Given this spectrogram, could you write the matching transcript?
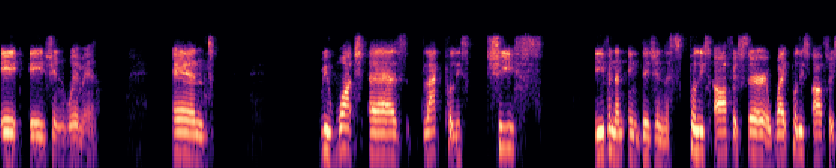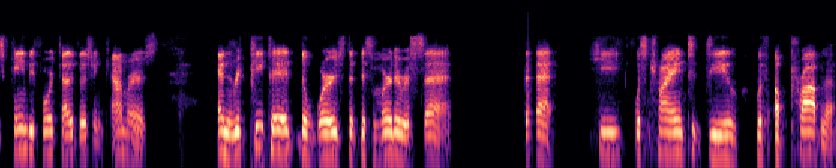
eight Asian women. And we watched as Black police chiefs, even an indigenous police officer, white police officers came before television cameras and repeated the words that this murderer said that he was trying to deal with a problem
